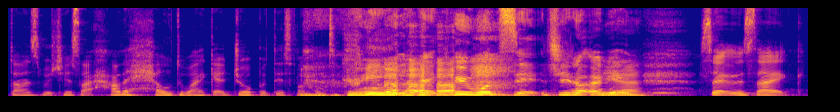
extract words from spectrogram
does, which is like, how the hell do I get a job with this fucking degree? like, who wants it? Do you know what I mean? Yeah. So it was like,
